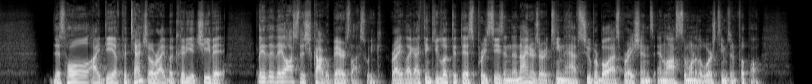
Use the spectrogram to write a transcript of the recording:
this whole idea of potential, right? But could he achieve it? They, they, they lost to the Chicago Bears last week, right? Like I think you looked at this preseason. The Niners are a team that have Super Bowl aspirations and lost to one of the worst teams in football.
